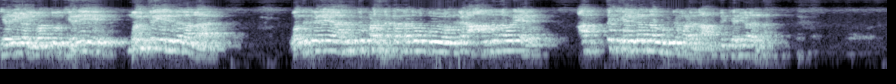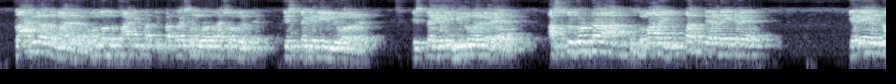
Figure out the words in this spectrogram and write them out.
ಕೆರೆಗಳು ಇವತ್ತು ಕೆರೆ ಮಂತ್ರಿ ಏನಿದಾರಲ್ಲ ಒಂದು ಕಡೆ ಅಭಿವೃದ್ಧಿ ಪಡಿಸ್ತಕ್ಕಂಥದ್ದು ಒಬ್ಬ ಒಂದು ಕಡೆ ಆಂಧ್ರದವರೇ ಹತ್ತು ಕೆರೆಗಳನ್ನ ಲೂಟಿ ಮಾಡಿದ್ರು ಹತ್ತು ಕೆರೆಗಳನ್ನ ಪ್ಲಾಟ್ಗಳನ್ನು ಮಾಡಿದ್ದಾರೆ ಒಂದೊಂದು ಪ್ಲಾಟ್ ಇಪ್ಪತ್ತು ಇಪ್ಪತ್ತು ಲಕ್ಷ ಮೂವತ್ತು ಲಕ್ಷ ಹೋಗುತ್ತೆ ಕೃಷ್ಣಗಿರಿ ಇಲ್ಲಿ ಒಳಗಡೆ ಕೃಷ್ಣಗಿರಿ ಹಿಲ್ಲು ಒಳಗಡೆ ಅಷ್ಟು ದೊಡ್ಡ ಸುಮಾರು ಇಪ್ಪತ್ತೆರಡು ಎಕರೆ ಕೆರೆಯನ್ನ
